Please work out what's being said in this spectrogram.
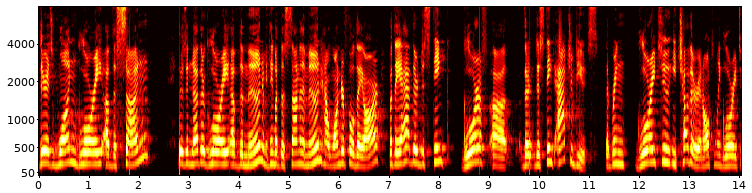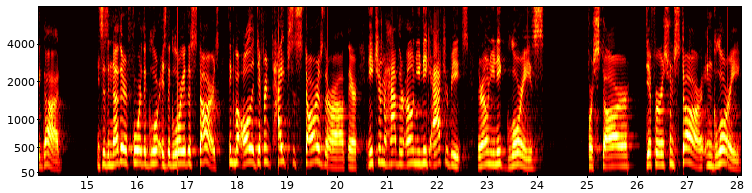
There is one glory of the sun. There's another glory of the moon. I mean, think about the sun and the moon, how wonderful they are, but they have their distinct glory, uh, their distinct attributes that bring glory to each other and ultimately glory to God. It says another for the glory is the glory of the stars. Think about all the different types of stars there are out there, and each of them have their own unique attributes, their own unique glories. For star differs from star in glory.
